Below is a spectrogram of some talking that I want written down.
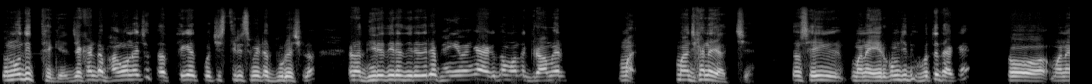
তো নদীর থেকে যেখানটা ভাঙন হয়েছে তার থেকে পঁচিশ তিরিশ মিটার দূরে ছিল। এটা ধীরে ধীরে ধীরে ধীরে ভেঙে ভেঙে একদম আমাদের গ্রামের মাঝখানে যাচ্ছে। তো সেই মানে এরকম যদি হতে থাকে তো মানে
